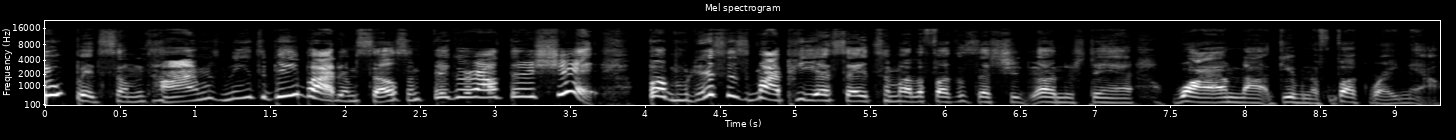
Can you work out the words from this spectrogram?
stupid sometimes need to be by themselves and figure out their shit. But this is my PSA to motherfuckers that should understand why I'm not giving a fuck right now.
